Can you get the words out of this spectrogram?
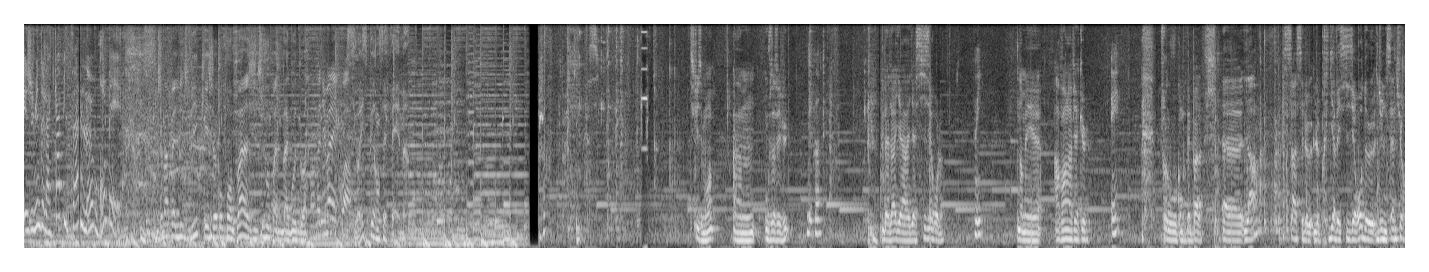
Et je viens de la capitale, le Robert. Je m'appelle Ludovic et je comprends pas, j'ai toujours pas de bague au doigt. On a du mal à y croire. Sur Espérance FM. Excusez-moi, euh, vous avez vu? De quoi? Ben là, il y a, il y a 6 zéros là. Oui. Non mais euh, avant la virgule. Et? Je crois que vous comprenez pas là. Euh, là, ça c'est le, le prix avec 6 zéros de- d'une ceinture.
